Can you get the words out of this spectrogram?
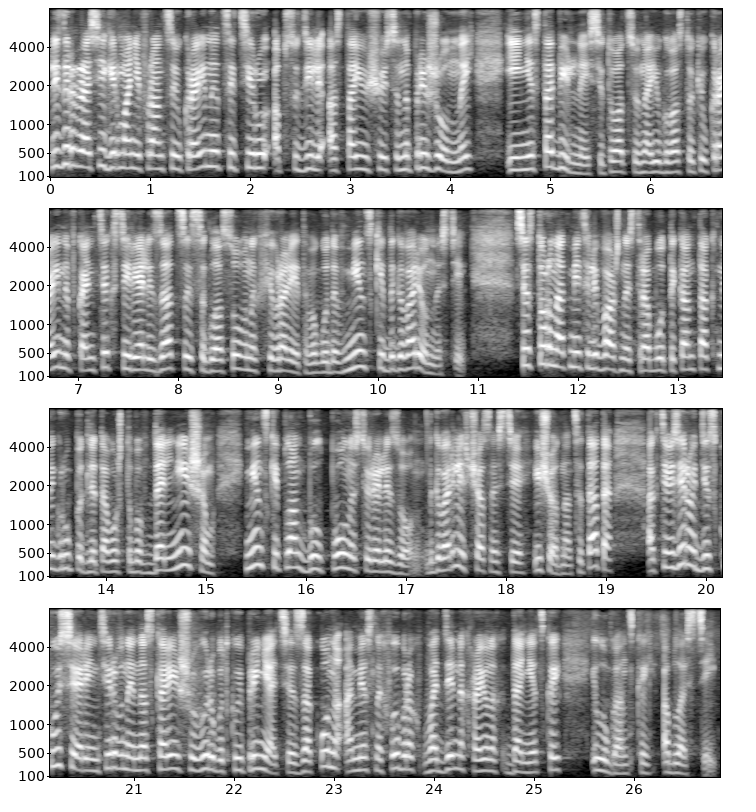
Лидеры России, Германии, Франции и Украины, цитирую, обсудили остающуюся напряженной и нестабильной ситуацию на юго-востоке Украины в контексте реализации согласованных в феврале этого года в Минске договоренностей. Все стороны отметили важность работы контактной группы для того, чтобы в дальнейшем Минск Минский план был полностью реализован. Договорились, в частности, еще одна цитата, активизировать дискуссии, ориентированные на скорейшую выработку и принятие закона о местных выборах в отдельных районах Донецкой и Луганской областей.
